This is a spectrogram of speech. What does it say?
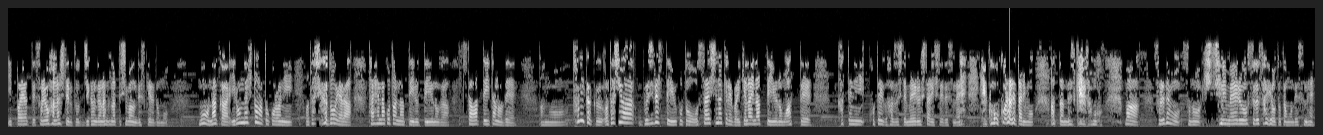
いっぱいあって、それを話してると時間がなくなってしまうんですけれども、もうなんかいろんな人のところに私がどうやら大変なことになっているっていうのが伝わっていたので、あの、とにかく私は無事ですっていうことをお伝えしなければいけないなっていうのもあって、勝手に固定具外してメールしたりしてですね、結構怒られたりもあったんですけれども、まあ、それでも、その必死にメールをする作業とかもですね、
